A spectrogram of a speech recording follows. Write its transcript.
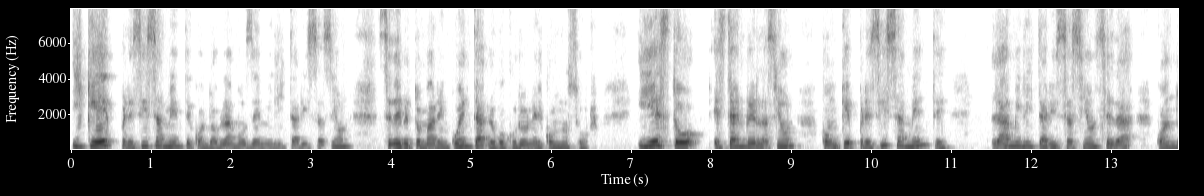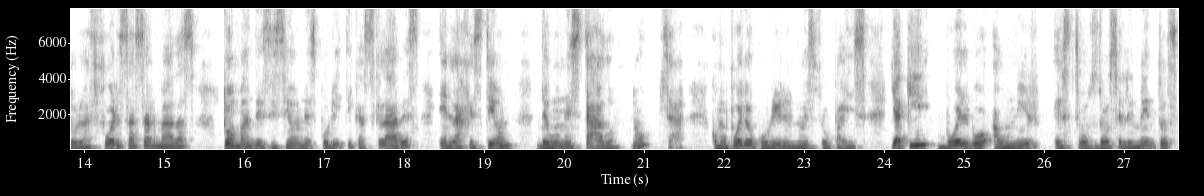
y que precisamente cuando hablamos de militarización se debe tomar en cuenta lo que ocurrió en el Cono Sur. Y esto está en relación con que precisamente la militarización se da cuando las Fuerzas Armadas toman decisiones políticas claves en la gestión de un Estado, ¿no? O sea, como puede ocurrir en nuestro país. Y aquí vuelvo a unir estos dos elementos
